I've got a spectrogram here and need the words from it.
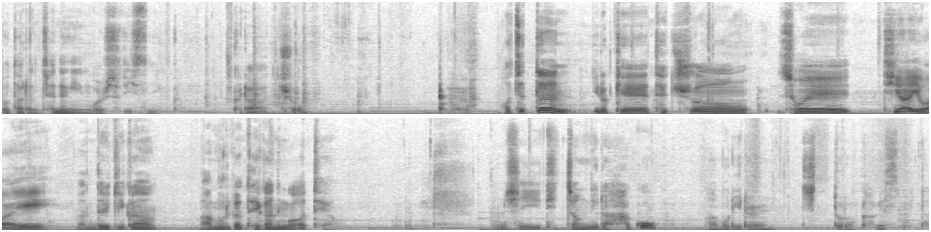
또 다른 재능인 걸 수도 있으니까. 그렇죠. 어쨌든 이렇게 대충 저의 DIY 만들기가 마무리가 돼가는 것 같아요. 잠시 이 뒷정리를 하고 마무리를 짓도록 하겠습니다.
